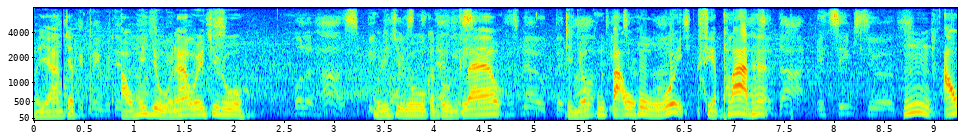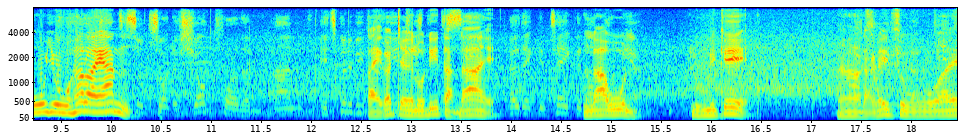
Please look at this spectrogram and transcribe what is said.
พยายามจะเอาให้อยู่นะโอริชิรู โอริชิรูกระตุกอีกแล้ว จะยกหรือเปล่าโอ้โหเสียบพลาดฮะอืมเอาอยู่ฮะไรอัน แต่ก็เจอโรดี้ตัดได้ ลาวูนลุงมิเก้อ่าดักได้สวย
